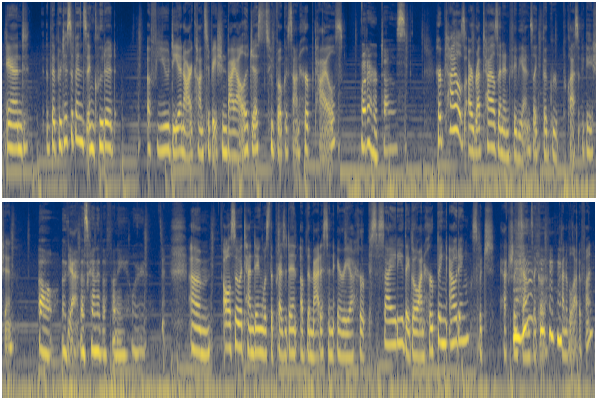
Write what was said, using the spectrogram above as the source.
and the participants included a few DNR conservation biologists who focus on herptiles. What are herptiles? Herptiles are reptiles and amphibians, like the group classification. Oh, okay. Yeah. That's kind of a funny word. Um, also attending was the president of the Madison Area Herp Society. They go on herping outings, which actually sounds like a kind of a lot of fun.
